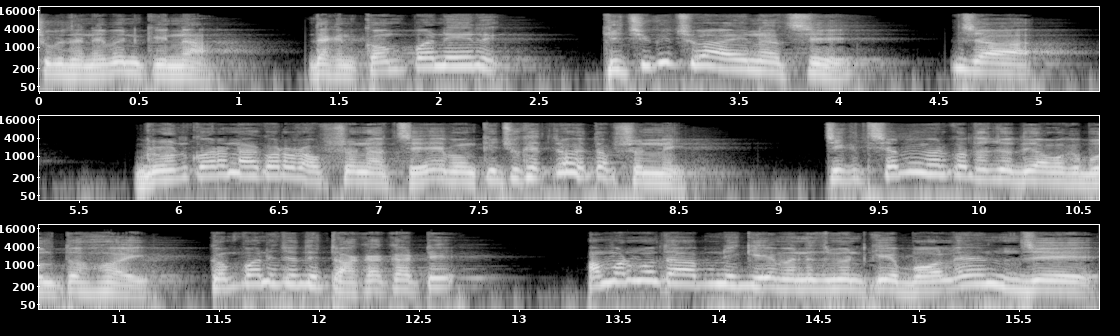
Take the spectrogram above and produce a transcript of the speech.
সুবিধা নেবেন কি না? দেখেন, কোম্পানির কিছু কিছু আইন আছে যা গ্রহণ করা না করার অপশন আছে এবং কিছু ক্ষেত্রে হয়তো অপশন নেই। চিকিৎসা বিমার কথা যদি আমাকে বলতে হয়, কোম্পানি যদি টাকা কাটে আমার মতে আপনি গিয়ে ম্যানেজমেন্টকে বলেন যে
